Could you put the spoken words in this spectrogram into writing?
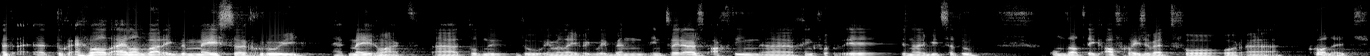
het, het, toch echt wel het eiland waar ik de meeste groei heb meegemaakt uh, tot nu toe in mijn leven. Ik, ben in 2018 uh, ging ik voor het eerst naar Ibiza toe, omdat ik afgewezen werd voor college.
